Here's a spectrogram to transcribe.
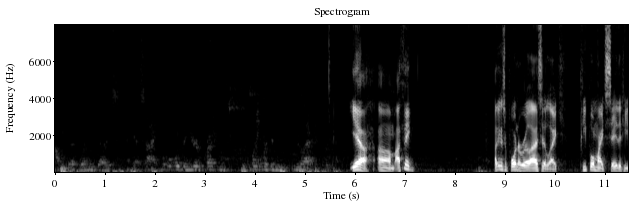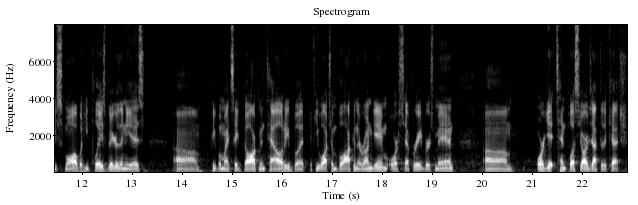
how he does what he does at that size. What what would have been your impressions in playing with in? Yeah, um, I think I think it's important to realize that like people might say that he's small, but he plays bigger than he is. Um, people might say dog mentality, but if you watch him block in the run game or separate versus man, um, or get 10 plus yards after the catch,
